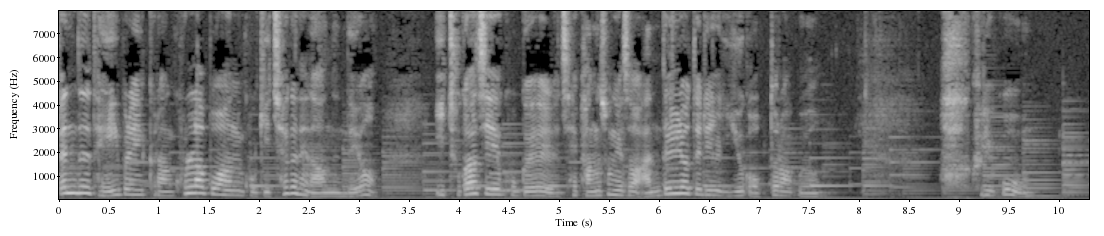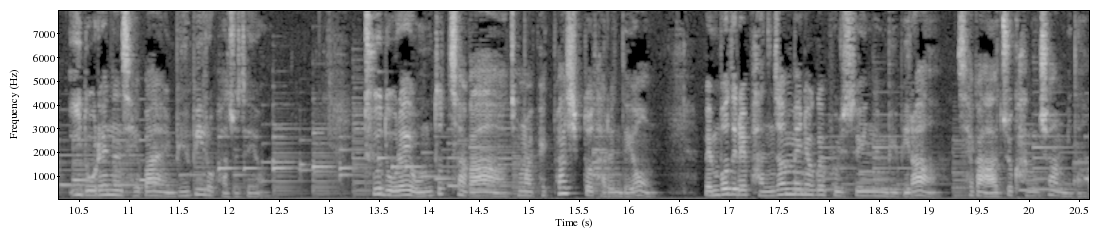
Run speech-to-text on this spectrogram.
밴드 데이브레이크랑 콜라보한 곡이 최근에 나왔는데요. 이 두 가지의 곡을 제 방송에서 안 들려드릴 이유가 없더라고요. 하, 그리고 이 노래는 제발 뮤비로 봐주세요. 두 노래의 온도차가 정말 180도 다른데요. 멤버들의 반전 매력을 볼 수 있는 뮤비라 제가 아주 강추합니다.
